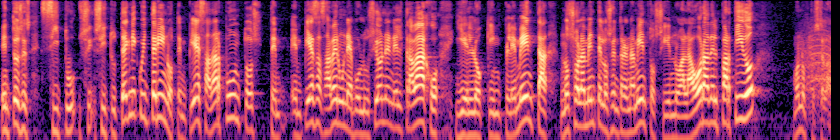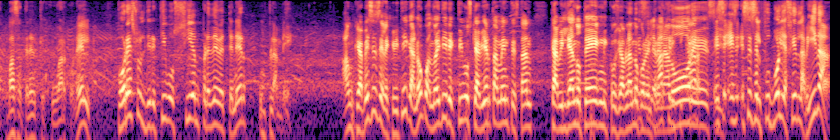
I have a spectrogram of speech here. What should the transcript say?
Entonces, si tu, si, tu técnico interino te empieza a dar puntos, te empiezas a ver una evolución en el trabajo y en lo que implementa no solamente los entrenamientos, sino a la hora del partido, bueno, pues te la vas a tener que jugar con él. Por eso el directivo siempre debe tener un plan B. Aunque a veces se le critica, ¿no? Cuando hay directivos que abiertamente están cabildeando técnicos y hablando ¿Qué con entrenadores. y- Ese, es el fútbol y así es la vida.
